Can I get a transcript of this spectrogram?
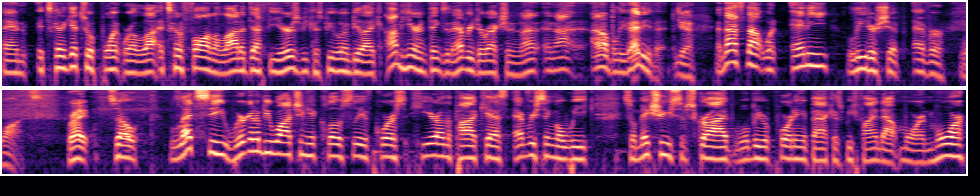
and it's gonna get to a point where a lot it's gonna fall on a lot of deaf ears because people are gonna be like, I'm hearing things in every direction, and I and I, I don't believe any of it. Yeah. and that's not what any leadership ever wants. Right. So let's see. We're going to be watching it closely, of course, here on the podcast every single week. So make sure you subscribe. We'll be reporting it back as we find out more and more.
